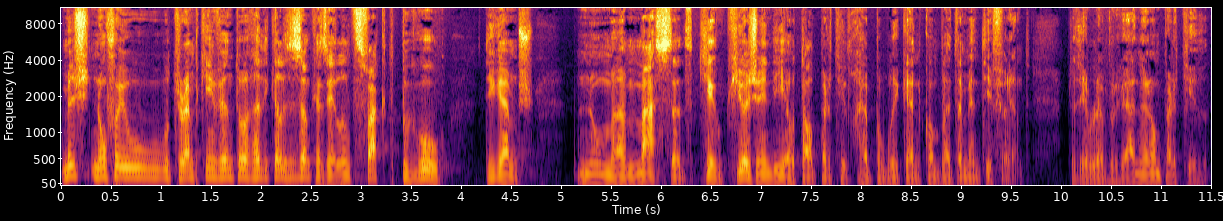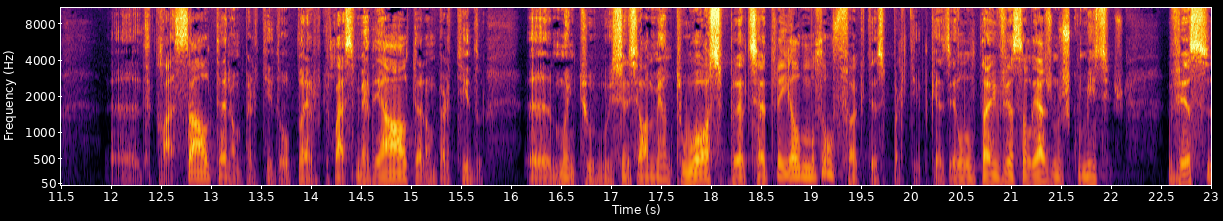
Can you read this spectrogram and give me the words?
mas não foi o, o Trump que inventou a radicalização, quer dizer, ele de facto pegou, digamos, numa massa de que, que hoje em dia é o tal Partido Republicano completamente diferente. O Partido Republicano era um partido uh, de classe alta, era um partido ou de classe média alta, era um partido muito essencialmente o OSP, etc. E ele mudou de facto esse partido. Quer dizer, ele tem, vê-se aliás nos comícios, vê-se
